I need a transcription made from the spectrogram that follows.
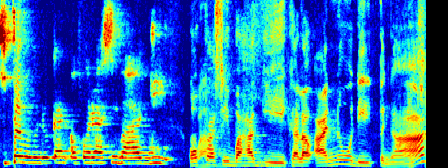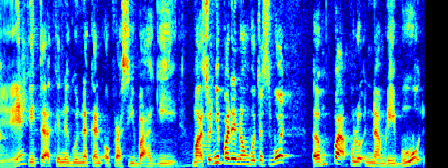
Kita memerlukan operasi bahagi. Operasi bahagi. Kalau anu di tengah, Okey. kita kena gunakan operasi bahagi. Maksudnya pada nombor tersebut, 46,592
